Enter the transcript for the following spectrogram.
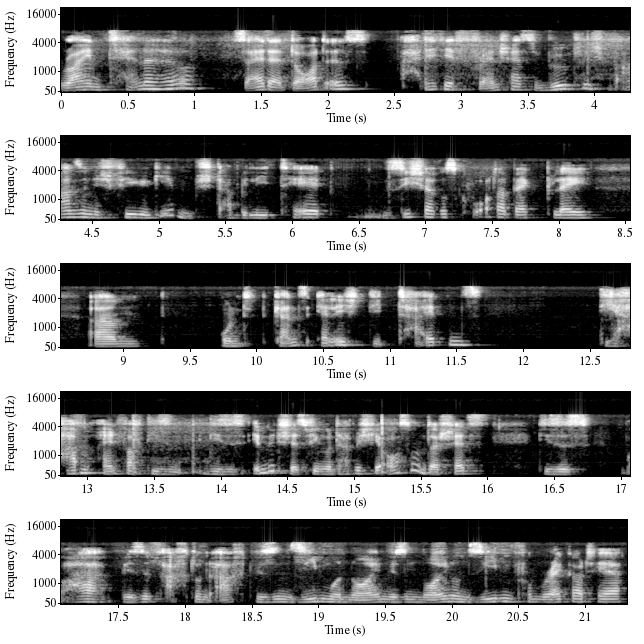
Ryan Tannehill, seit er dort ist, hat er der Franchise wirklich wahnsinnig viel gegeben. Stabilität, sicheres Quarterback-Play. Ähm, und ganz ehrlich, die Titans, die haben einfach diesen, dieses Image deswegen, und habe ich hier auch so unterschätzt, dieses, wow, wir sind 8 und 8, wir sind 7 und 9, wir sind 9 und 7 vom Rekord her.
